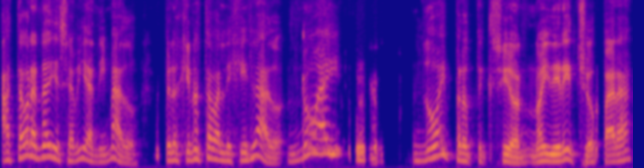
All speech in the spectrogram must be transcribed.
hasta ahora nadie se había animado, pero es que no estaba legislado. No hay, no hay protección, no hay derecho para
